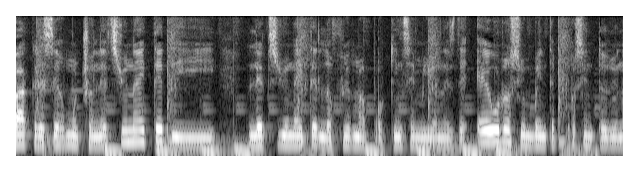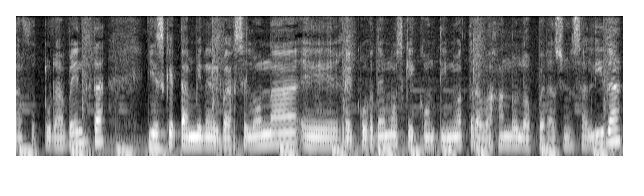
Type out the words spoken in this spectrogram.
va a crecer mucho en Leeds United y Leeds United lo firma por 15 millones de euros y un 20% de una futura venta. Y es que también el Barcelona, eh, recordemos que continúa trabajando la operación salida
